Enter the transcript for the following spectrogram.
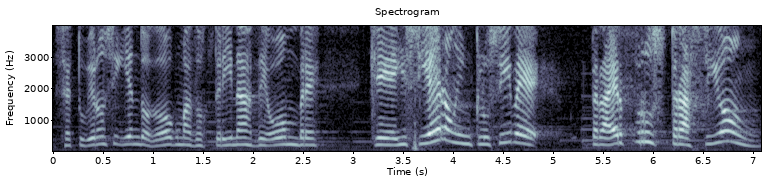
se estuvieron siguiendo dogmas, doctrinas de hombres que hicieron inclusive traer frustración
